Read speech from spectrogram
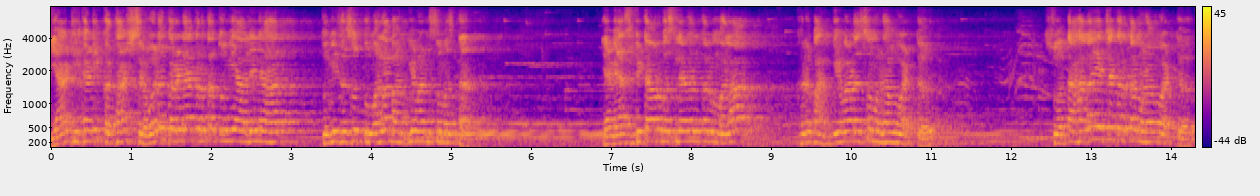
या ठिकाणी कथा श्रवण करण्याकरता तुम्ही आलेले आहात. तुम्ही जसं तुम्हाला भाग्यवान समजतात. या व्यासपीठावर बसल्यानंतर मला खरं भाग्यवान असं म्हणावं वाटतं. स्वतःला याच्याकरता म्हणावं वाटतं.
